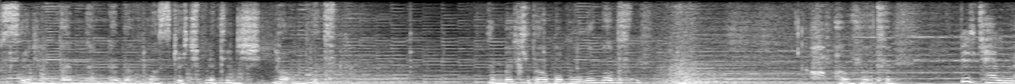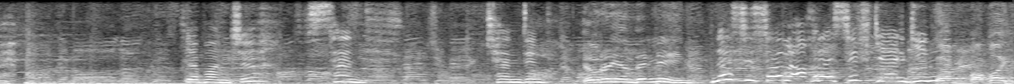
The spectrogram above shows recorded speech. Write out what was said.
Senin benden neden vazgeçmediğini şimdi anladım. Ben belki daha baba olamadım. Anladım. Bir kelime. Yabancı, sen, kendin. Devreyen ben neyim? Nesin sen agresif, gergin? Ben babayım.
